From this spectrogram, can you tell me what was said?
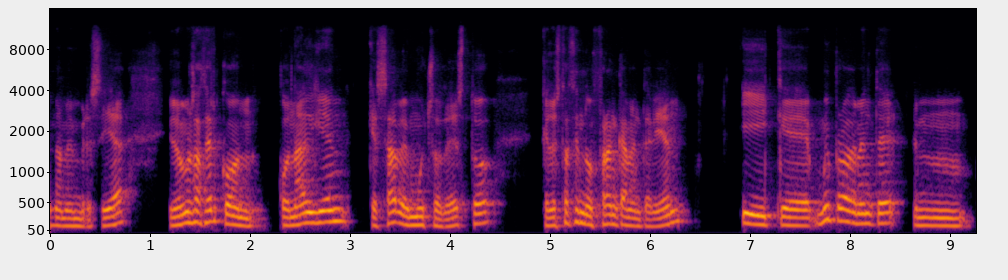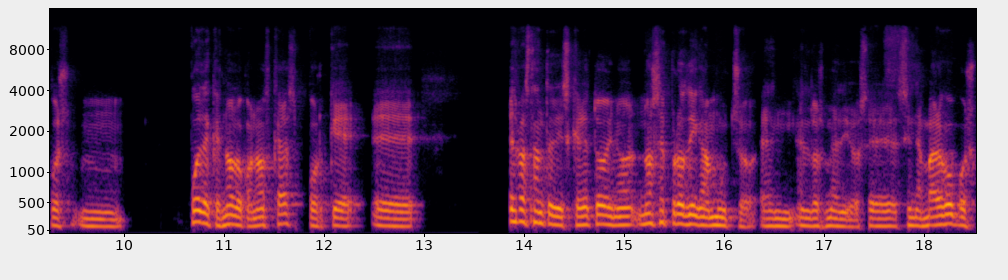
una membresía. Y lo vamos a hacer con, con alguien que sabe mucho de esto, que lo está haciendo francamente bien y que muy probablemente mm, pues, mm, puede que no lo conozcas porque eh, es bastante discreto y no, se prodiga mucho en, los medios. Eh, sin embargo, pues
